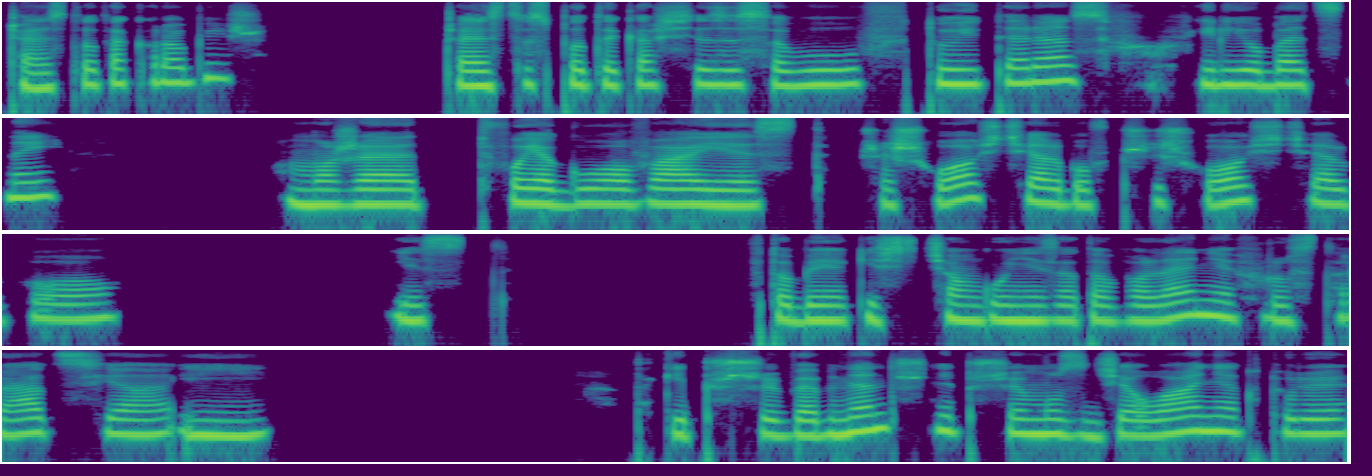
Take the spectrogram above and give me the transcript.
często tak robisz? Często spotykasz się ze sobą w tu i teraz, w chwili obecnej? Może twoja głowa jest w przeszłości, albo w przyszłości, albo jest w tobie jakieś ciągłe niezadowolenie, frustracja i taki przy, wewnętrzny przymus działania, który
